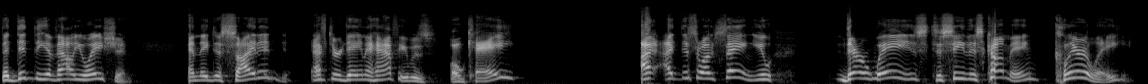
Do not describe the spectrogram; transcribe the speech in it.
that did the evaluation? And they decided after a day and a half he was okay. I, I this is what I'm saying. You, there are ways to see this coming. Clearly,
